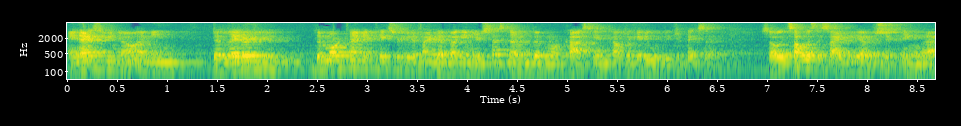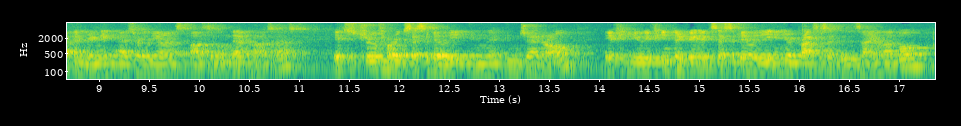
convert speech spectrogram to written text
And as you know, I mean, the later you, the more time it takes for you to find a bug in your system, the more costly and complicated it would be to fix it. So it's always this idea of shifting left and bringing it as early on as possible in that process. It's true for accessibility in, in general. If you, if you integrate accessibility in your process at the design level,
